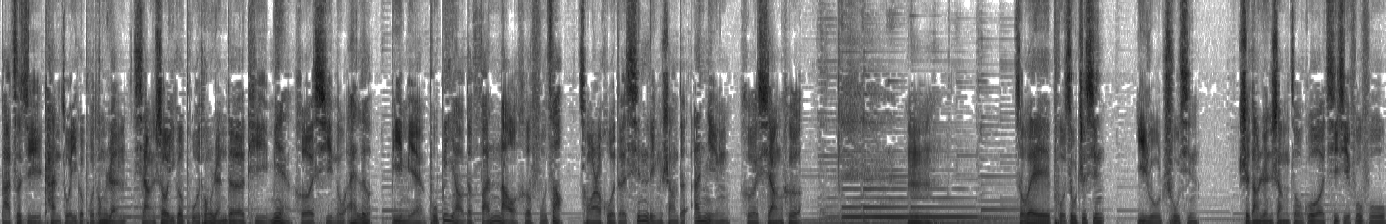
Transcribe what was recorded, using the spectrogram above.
把自己看作一个普通人，享受一个普通人的体面和喜怒哀乐，避免不必要的烦恼和浮躁。从而获得心灵上的安宁和祥和。嗯，所谓朴素之心，一如初心，是当人生走过起起伏伏，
